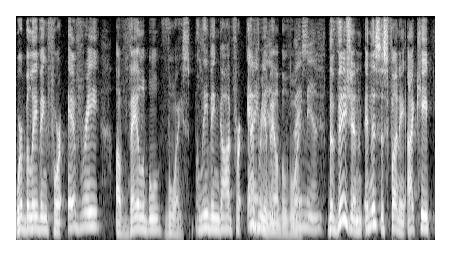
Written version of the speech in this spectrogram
We're believing for every available voice, believing God for every Amen. available voice. Amen. The vision, and this is funny, I keep,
